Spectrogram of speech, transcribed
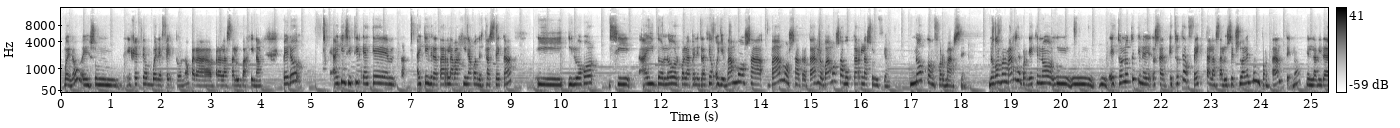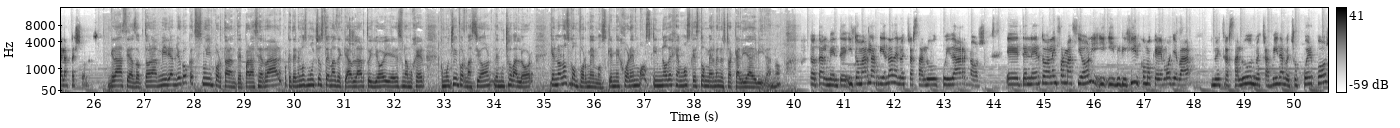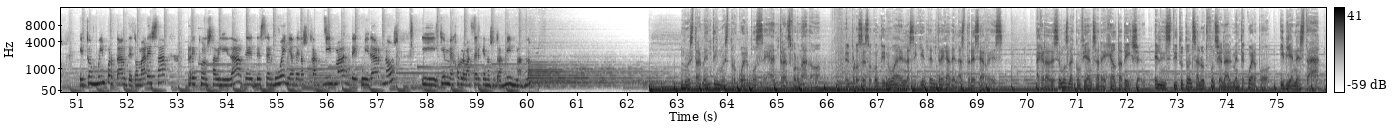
bueno, ejerce un buen efecto para, la salud vaginal. Pero hay que insistir que hay que, hay que hidratar la vagina cuando está seca y, y luego si hay dolor con la penetración, oye, vamos a, vamos a tratarlo, vamos a buscar la solución. No conformarse no conformarse porque es que no mm, mm, esto no te tiene, o sea, esto te afecta, la salud sexual es muy importante, ¿no? En la vida de las personas. Gracias, doctora Miriam. Yo creo que esto es muy importante para cerrar, porque tenemos muchos temas de qué hablar tú y yo, y eres una mujer con mucha información, de mucho valor, que no nos conformemos, que mejoremos y no dejemos que esto merme nuestra calidad de vida, ¿no? Totalmente. Y tomar las riendas de nuestra salud, cuidarnos, eh, tener toda la información y, dirigir cómo queremos llevar nuestra salud, nuestras vidas, nuestros cuerpos. Esto es muy importante, tomar esa responsabilidad de, ser dueñas de nosotras mismas, de cuidarnos y quién mejor lo va a hacer que nosotras mismas, ¿no? Nuestra mente y nuestro cuerpo se han transformado. El proceso continúa en la siguiente entrega de las tres R's Agradecemos la confianza de Health Addiction, el Instituto en Salud Funcional Mente Cuerpo y Bienestar.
